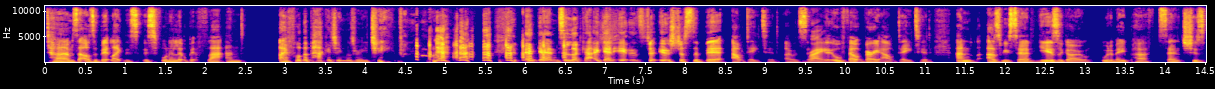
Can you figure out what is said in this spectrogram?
terms that I was a bit like this this falling a little bit flat and I thought the packaging was really cheap. again, to look at again, it was just, it was just a bit outdated. I would say Right. it all felt very outdated. And as we said years ago, would have made perfect sense. She's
